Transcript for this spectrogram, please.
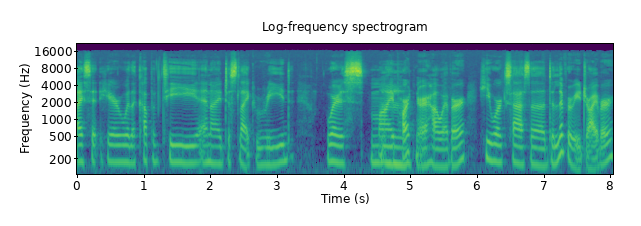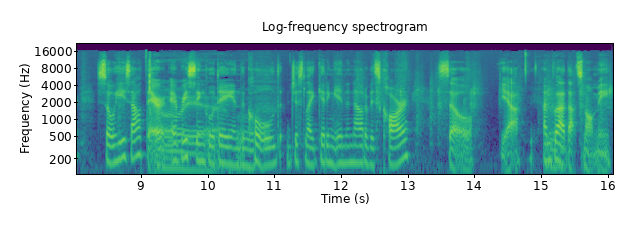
I sit here with a cup of tea and I just like read. Whereas my Mm-hmm. partner, however, he works as a delivery driver. So he's out there Oh, every single day in the cold, just like getting in and out of his car. So yeah, I'm glad that's not me.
